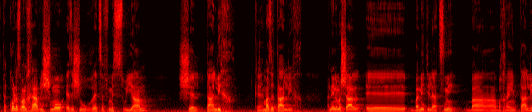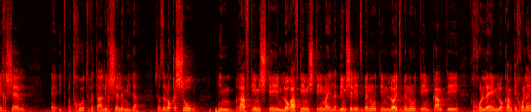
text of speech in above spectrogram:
אתה כל הזמן חייב לשמור איזשהו רצף מסוים של תהליך. כן. מה זה תהליך? אני למשל אה, בניתי לעצמי בחיים תהליך של אה, התפתחות ותהליך של למידה. עכשיו זה לא קשור אם רבתי עם אשתי, אם לא רבתי עם אשתי, אם הילדים שלי עצבנו אותי, אם לא עצבנו אותי, אם קמתי חולה, אם לא קמתי חולה,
